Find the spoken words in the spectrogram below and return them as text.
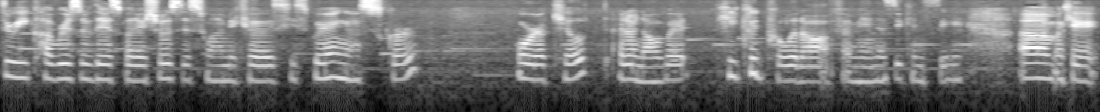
three covers of this, but I chose this one because he's wearing a skirt or a kilt. I don't know, but he could pull it off. I mean, as you can see. Um, okay,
